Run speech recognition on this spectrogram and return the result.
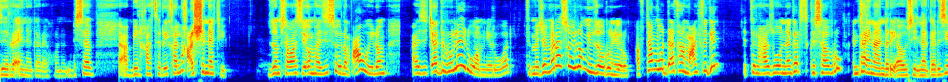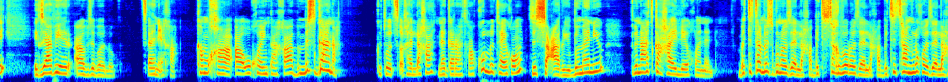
ዝረአ ነገር ኣይኮነን ብሰብ ኣቢልካ ትርኢ ከለካ ዕሽነት እዩ እዞም ሰባት እዚኦም ሕዚ ስው ኢሎም ዓው ኢሎም ሕዚ ጨድሩላ ኢልዎም ነይሩ ወል እቲ መጀመርያ ስው ኢሎም እዮም ዘብሩ ነይሮም ኣብታ መወዳእታ መዓልቲ ግን እቲ ልሓዝዎ ነገር ክሰብሩ እንታይ ኢና ንሪኦ እዚ ነገር እዚ እግዚኣብሄር ኣብ ዝበሎ ጸኒዕኻ ከምኡ ከዓ ኣብኡ ኮንካ ከዓ ብምስጋና ክትወፅእ ከለኻ ነገራትካ ኩሉ እንታይ ይኸውን ዝሰዓር እዩ ብመን እዩ ብናትካ ሓይሊ ኣይኮነን በቲ ተመስግኖ ዘለኻ በቲ ተኽብሮ ዘለኻ በቲ ተምልኾ ዘለኻ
